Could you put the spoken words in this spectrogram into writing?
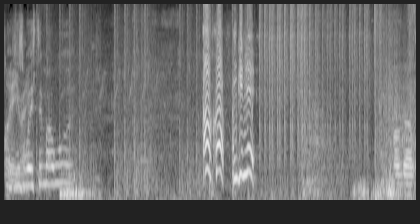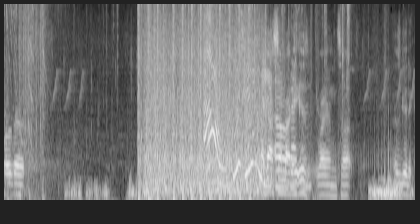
Oh, I yeah, you're just right. wasted my wood. Oh crap! I'm getting hit. Hold up, hold up. Ow! Me? I got Oh, somebody that is guy. right on the top. Let's get it.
